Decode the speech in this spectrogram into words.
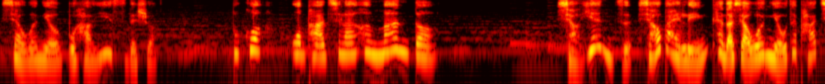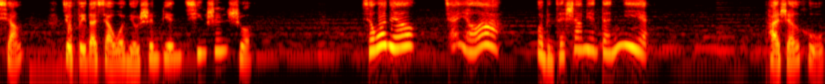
小蜗牛不好意思地说，“不过……”我爬起来很慢的。小燕子小百灵看到小蜗牛在爬墙，就飞到小蜗牛身边，轻声说：“小蜗牛，加油啊！我们在上面等你。”爬山虎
